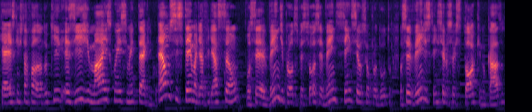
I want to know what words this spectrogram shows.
que é esse que a gente está falando, que exige mais conhecimento técnico. É um sistema de afiliação, você vende para outras pessoas, você vende sem ser o seu produto, você vende sem ser o seu estoque, no caso,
